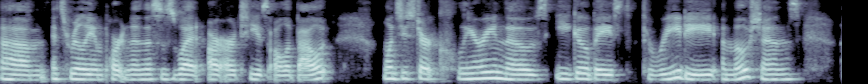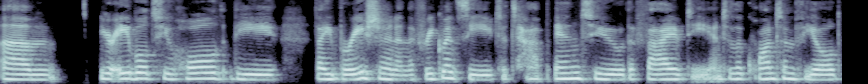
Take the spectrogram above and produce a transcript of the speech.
Um, it's really important. And this is what RRT is all about. Once you start clearing those ego based 3D emotions, um, you're able to hold the vibration and the frequency to tap into the 5D, into the quantum field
